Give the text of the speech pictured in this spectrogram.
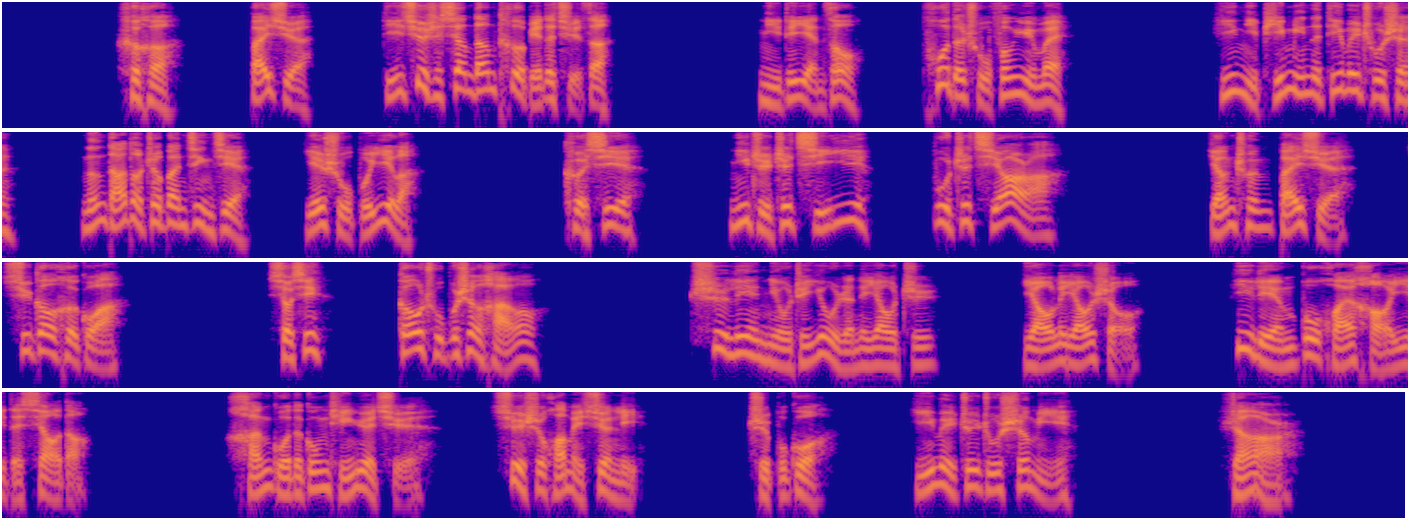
呵呵，白雪的确是相当特别的曲子，你的演奏颇得楚风韵味。以你平民的低微出身，能达到这般境界，也属不易了。可惜，你只知其一，不知其二啊！阳春白雪，虚高贺过啊！小心，高处不胜寒哦。赤练扭着诱人的腰肢，摇了摇手，一脸不怀好意的笑道：“韩国的宫廷乐曲确实华美绚丽，只不过一味追逐奢靡。然而，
